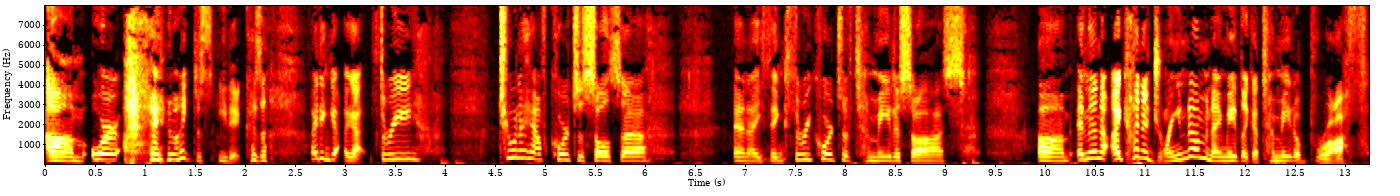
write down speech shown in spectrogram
Um, or I might just eat it because I didn't I got three, two and a half quarts of salsa and I think three quarts of tomato sauce. Um, and then I kind of drained them and I made like a tomato broth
